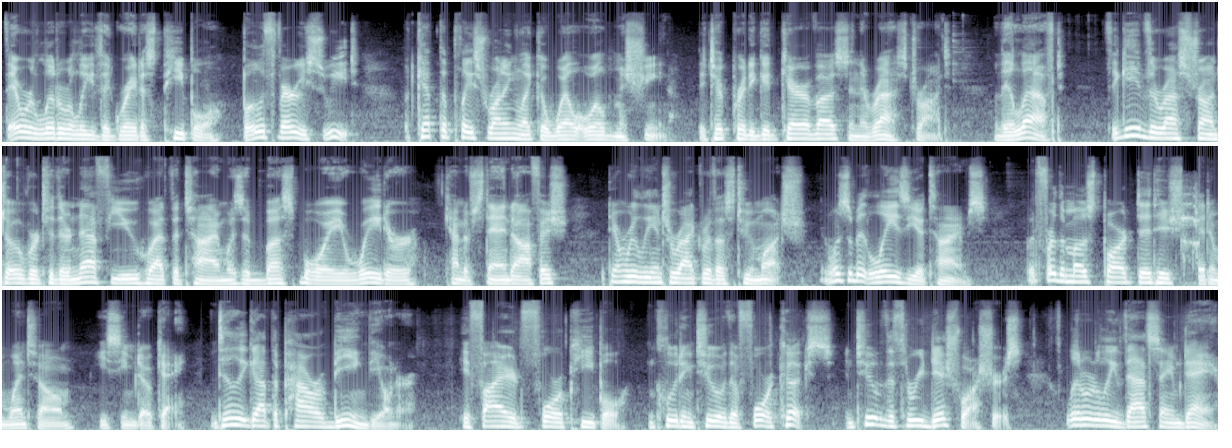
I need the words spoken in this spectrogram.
They were literally the greatest people, both very sweet, but kept the place running like a well oiled machine. They took pretty good care of us in the restaurant. When they left, they gave the restaurant over to their nephew, who at the time was a busboy waiter, kind of standoffish, didn't really interact with us too much, and was a bit lazy at times, but for the most part did his shit and went home. He seemed okay. Until he got the power of being the owner. He fired four people, including two of the four cooks and two of the three dishwashers, literally that same day,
